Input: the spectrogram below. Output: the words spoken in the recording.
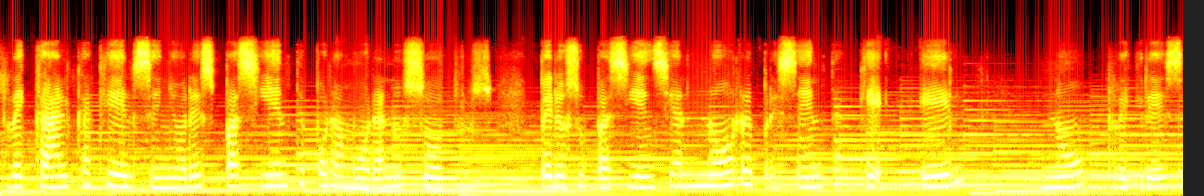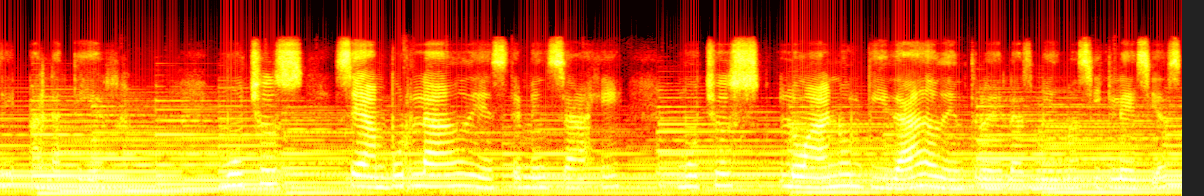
recalca que el Señor es paciente por amor a nosotros, pero su paciencia no representa que Él no regrese a la tierra. Muchos se han burlado de este mensaje, muchos lo han olvidado dentro de las mismas iglesias,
